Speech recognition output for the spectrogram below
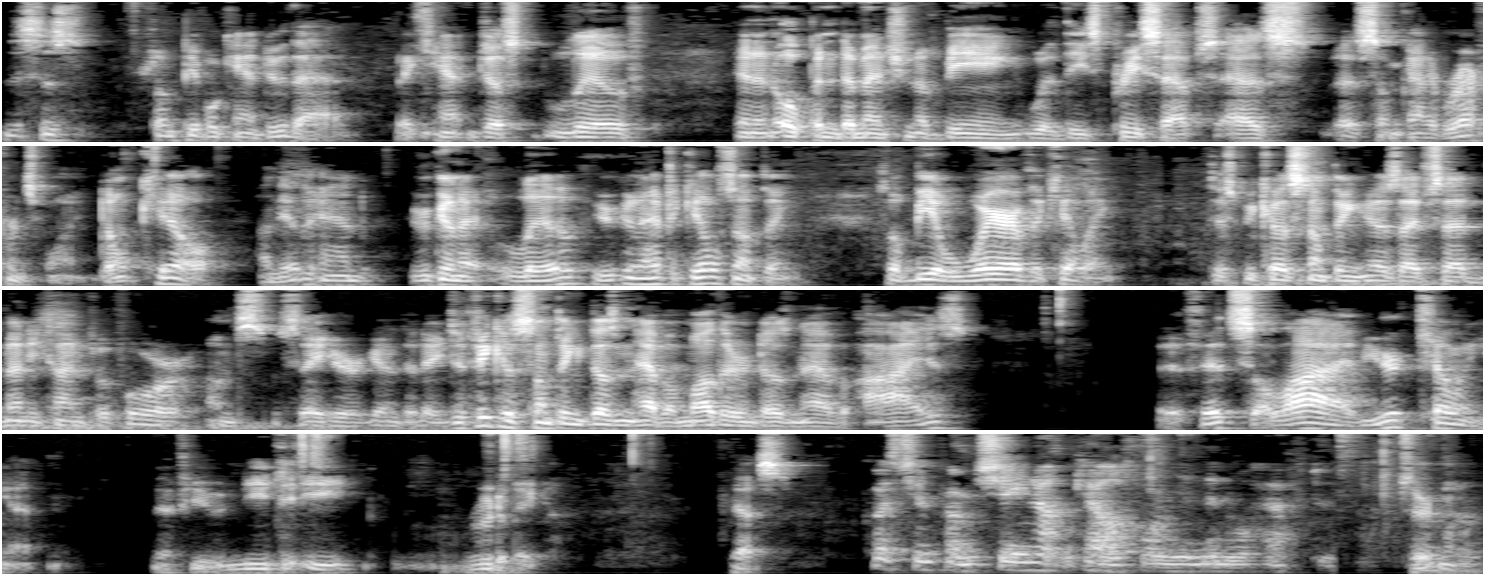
This is some people can't do that. They can't just live in an open dimension of being with these precepts as, as some kind of reference point. Don't kill. On the other hand, you're going to live. You're going to have to kill something. So be aware of the killing. Just because something, as I've said many times before, I'm say here again today. Just because something doesn't have a mother and doesn't have eyes, if it's alive, you're killing it. If you need to eat rutabaga, yes, Question from Shane out in California, and then we'll have to. certainly.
